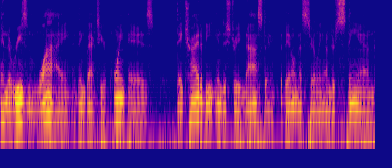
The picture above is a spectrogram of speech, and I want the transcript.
And the reason why, I think back to your point, is they try to be industry agnostic, but they don't necessarily understand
